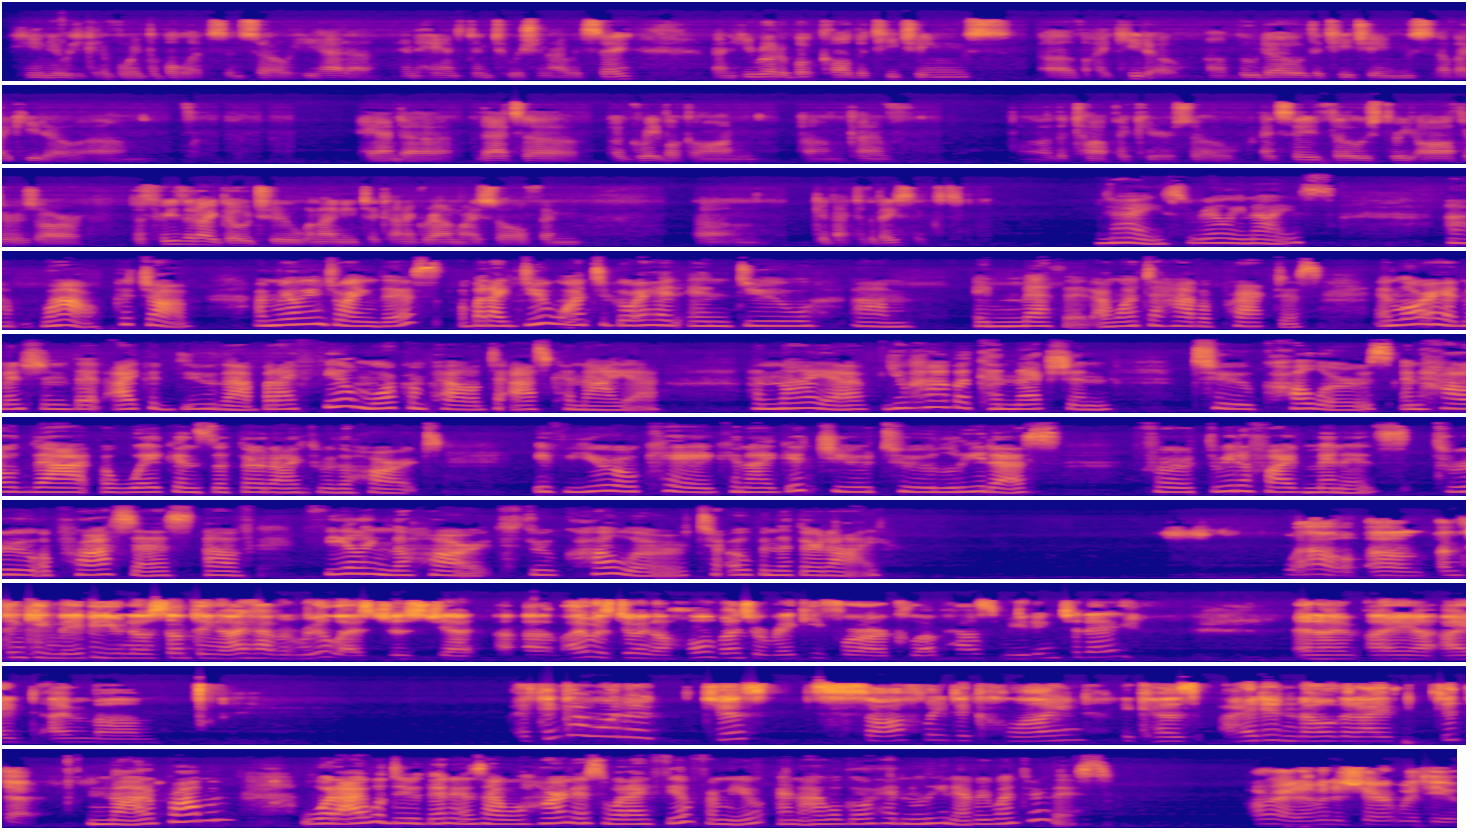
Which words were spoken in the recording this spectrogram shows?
he knew he could avoid the bullets. And so he had a enhanced intuition, I would say. And he wrote a book called The Teachings of Aikido, uh, Budo, The Teachings of Aikido. Um, and uh, that's a, a, great book on um, kind of uh, the topic here. So I'd say those three authors are the three that I go to when I need to kind of ground myself and um, get back to the basics. Nice, really nice. Uh, wow, good job. I'm really enjoying this, but I do want to go ahead and do um, a method. I want to have a practice. And Laura had mentioned that I could do that, but I feel more compelled to ask Hanaya. Hanaya, you have a connection to colors and how that awakens the third eye through the heart. If you're okay, can I get you to lead us for three to five minutes through a process of feeling the heart through color to open the third eye? Wow. Um, I'm thinking maybe you know something I haven't realized just yet. Uh, I was doing a whole bunch of Reiki for our clubhouse meeting today, and I'm I uh, I I'm um, I think I want to just softly decline because I didn't know that I did that. Not a problem. What I will do then is I will harness what I feel from you, and I will go ahead and lead everyone through this. All right, I'm going to share it with you.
